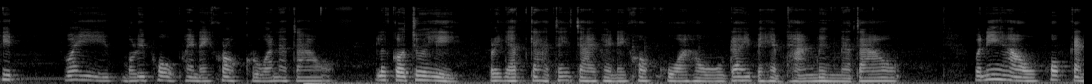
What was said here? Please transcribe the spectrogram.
พิษไว้บริโภคภายในครอบครัวนะเจ้า แล้วก็ช่วยประหยัดการใช้จ่ายภายในครอบครัวเฮาได้ไปแหมทางหนึ่งนะเจ้า วันนี้เฮาพบกัน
